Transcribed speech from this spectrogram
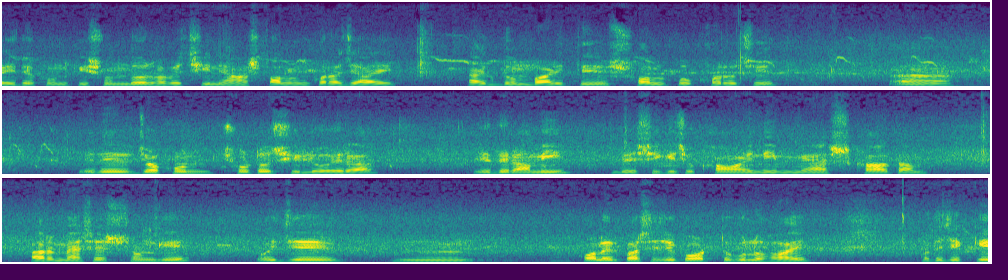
এই দেখুন, কি সুন্দরভাবে চীনে হাঁস পালন করা যায়। একদম বাড়িতে স্বল্প খরচে। এদের যখন ছোট ছিল এরা, এদের আমি বেশি কিছু খাওয়াইনি, ম্যাশ খাওয়াতাম। আর ম্যাশের সঙ্গে ওই যে কলের পাশে যে গর্তগুলো হয়, ওতে যে কে,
